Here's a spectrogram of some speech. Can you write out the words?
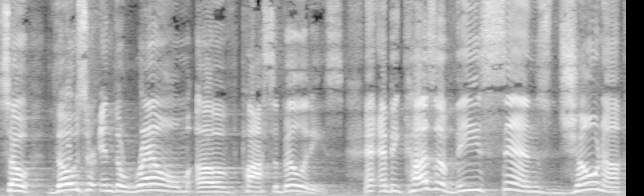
So those are in the realm of possibilities. And, and, because of these sins, Jonah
